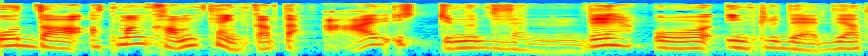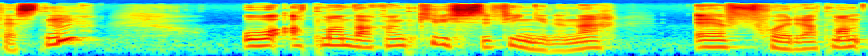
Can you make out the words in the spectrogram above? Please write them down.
Og da at man kan tenke at det er ikke nødvendig å inkludere det i attesten, og at man da kan krysse fingrene for at man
